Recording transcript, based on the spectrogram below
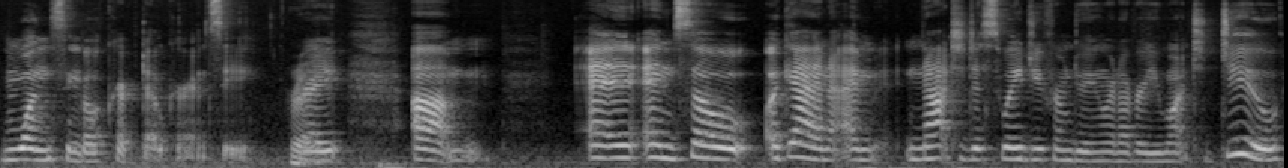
one single cryptocurrency, Right. right? Um and and so again, I'm not to dissuade you from doing whatever you want to do,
